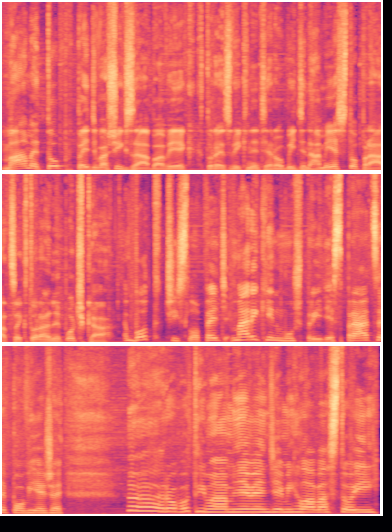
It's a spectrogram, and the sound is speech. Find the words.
Máme top 5 vašich zábaviek, ktoré zvyknete robiť na miesto práce, ktorá nepočká. Bod číslo 5. Marikin muž príde z práce, povie, že "Ah, roboty mám, neviem, kde mi hlava stojí.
